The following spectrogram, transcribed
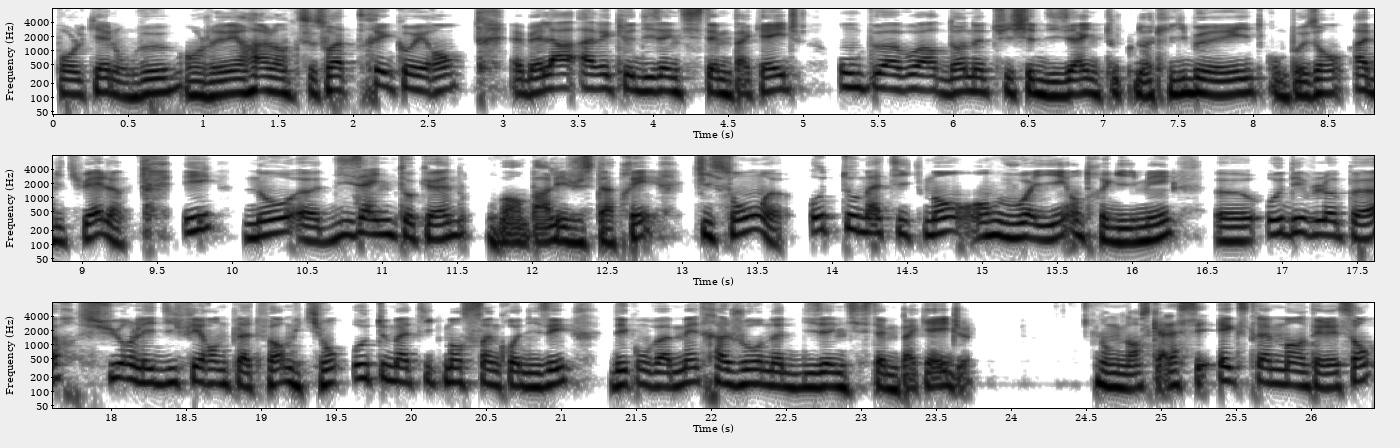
pour lequel on veut en général hein, que ce soit très cohérent, et eh bien là avec le design system package, on peut avoir dans notre fichier de design toute notre librairie de composants habituels et nos euh, design tokens, on va en parler juste après, qui sont euh, automatiquement envoyés entre guillemets euh, aux développeurs sur les différentes plateformes et qui vont automatiquement synchroniser dès qu'on va mettre à jour notre design system package donc dans ce cas-là, c'est extrêmement intéressant.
